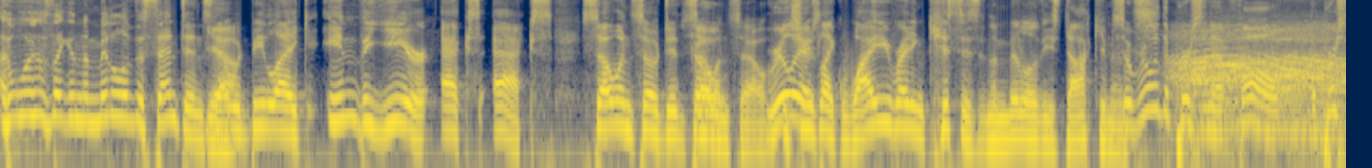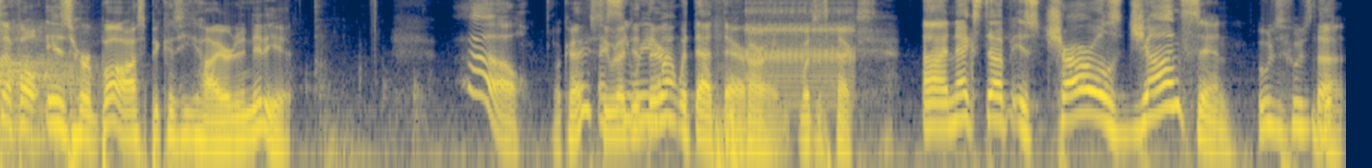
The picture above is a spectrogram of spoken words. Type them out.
it was like in the middle of the sentence Yeah. that would be like in the year XX, so and so did so and so. really- she was like, "Why are you writing kisses in the middle of these documents?" So really, the person at fault, the person at fault is her boss because he hired an idiot. oh, Okay, see I what I did where there? you went with that there. All right, what's next? Uh, next up is Charles Johnson. Who's who's that?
